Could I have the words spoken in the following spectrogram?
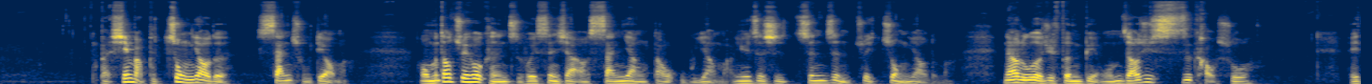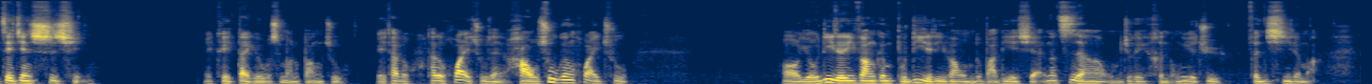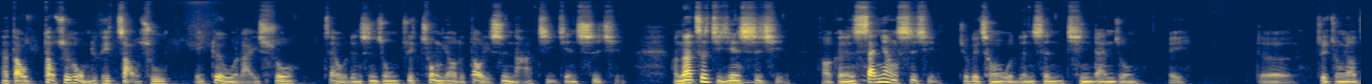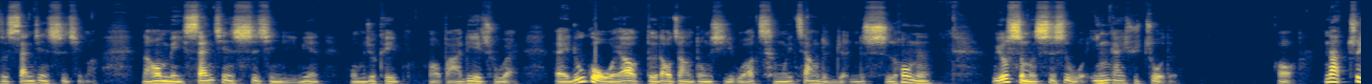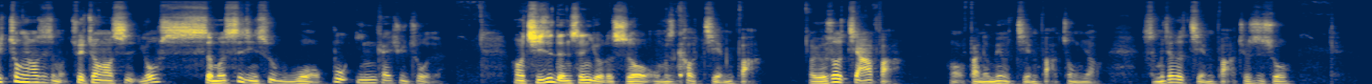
把先把不重要的删除掉嘛。我们到最后可能只会剩下啊三样到五样嘛，因为这是真正最重要的嘛。那要如何去分辨？我们只要去思考说，诶，这件事情，诶，可以带给我什么样的帮助？诶，它的它的坏处在哪？好处跟坏处。哦，有利的地方跟不利的地方，我们都把它列下来，那自然啊，我们就可以很容易的去分析了嘛。那到到最后，我们就可以找出，诶，对我来说，在我人生中最重要的到底是哪几件事情？好，那这几件事情，好，可能三样事情就可以成为我人生清单中哎的最重要这三件事情嘛。然后每三件事情里面，我们就可以哦把它列出来。哎，如果我要得到这样的东西，我要成为这样的人的时候呢，有什么事是我应该去做的？哦，那最重要是什么？最重要是有什么事情是我不应该去做的？哦，其实人生有的时候我们是靠减法，哦，有时候加法，哦，反而没有减法重要。什么叫做减法？就是说，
